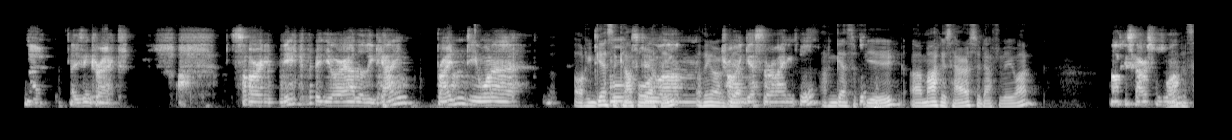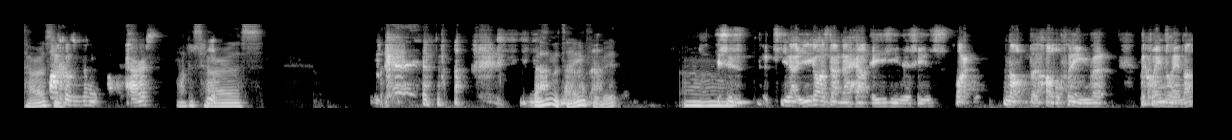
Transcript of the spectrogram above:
No, that is incorrect. Sorry, Nick, but you're out of the game. Braden, do you want to I can guess a couple. to I think. um, I think I'll try can and guess the remaining four? I can guess a few. Uh, Marcus Harris would have to be one. Marcus Harris was one. Marcus Harris. Fuck, I was Harris. Marcus Yeah. Harris. He was in the nah, team for nah. a bit. Um, This is, it's, you know, you guys don't know how easy this is. Like, not the whole thing, but the Queenslander.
